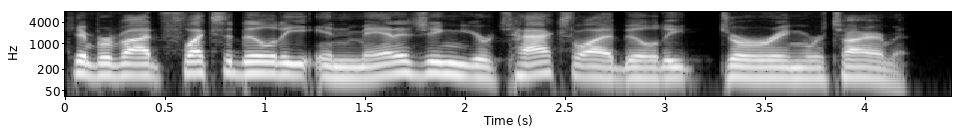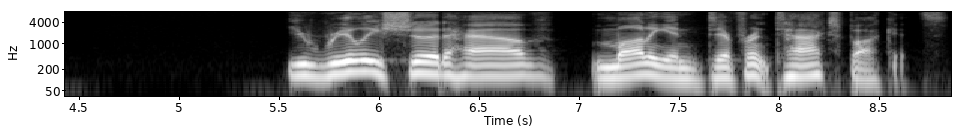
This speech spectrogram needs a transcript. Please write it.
can provide flexibility in managing your tax liability during retirement. You really should have money in different tax buckets.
